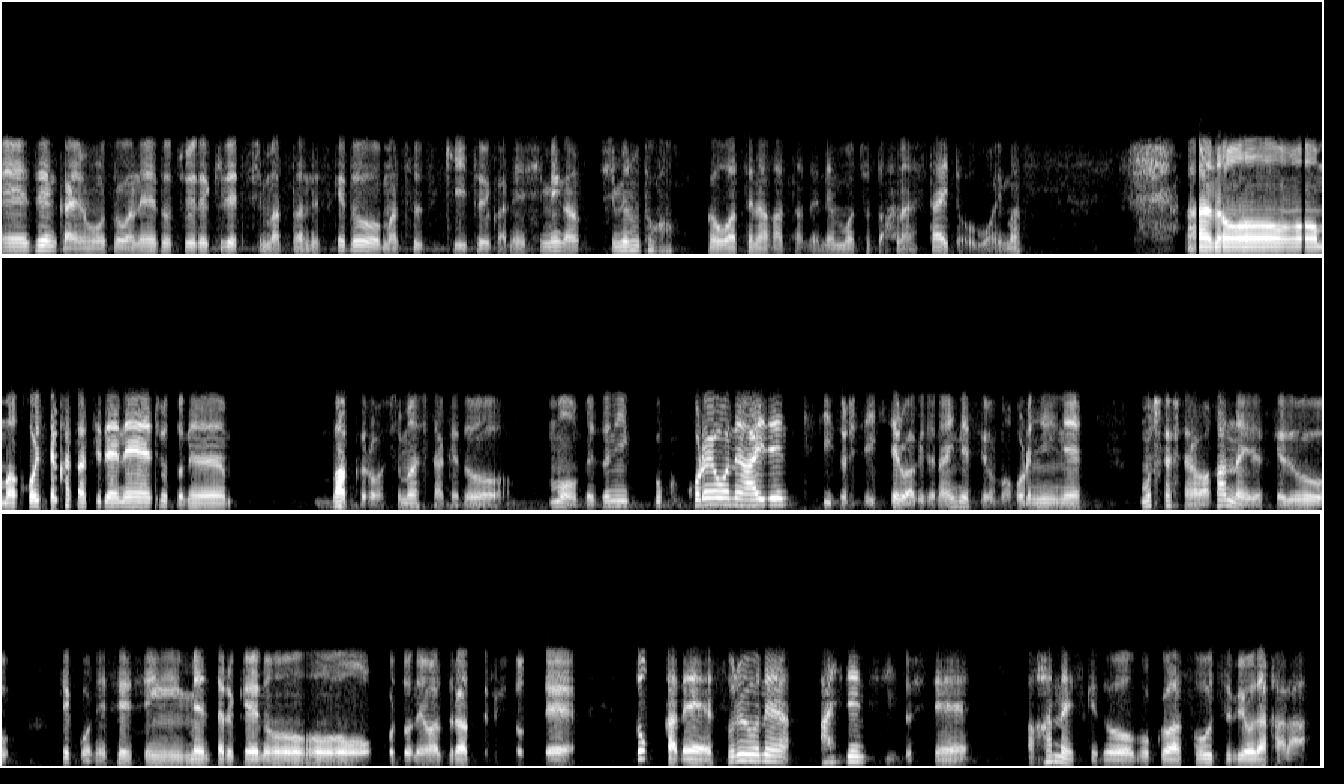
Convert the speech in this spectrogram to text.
えー前回の放送がね、途中で切れてしまったんですけど、まあ、続きというかね、締めが、締めのとこが終わってなかったんでね、もうちょっと話したいと思います。あのーまあ、こういった形でね、ちょっとね、暴露しましたけど、もう別に僕、これをね、アイデンティティとして生きてるわけじゃないんですよ。まあ、これにね、もしかしたらわかんないですけど、結構ね、精神メンタル系のことね、患ってる人って、どっかでそれをね、アイデンティティとして、わかんないですけど、僕は躁うつ病だから、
